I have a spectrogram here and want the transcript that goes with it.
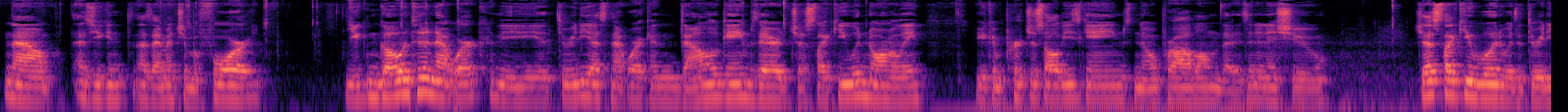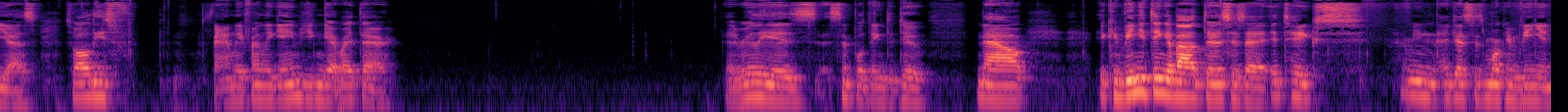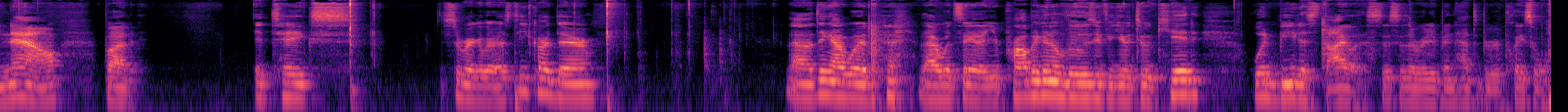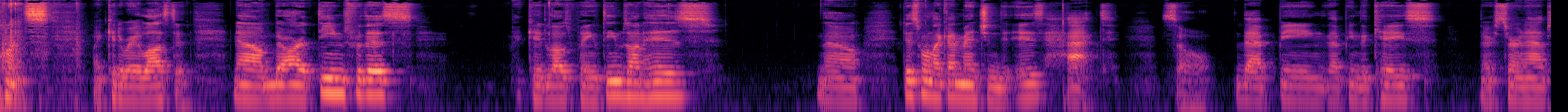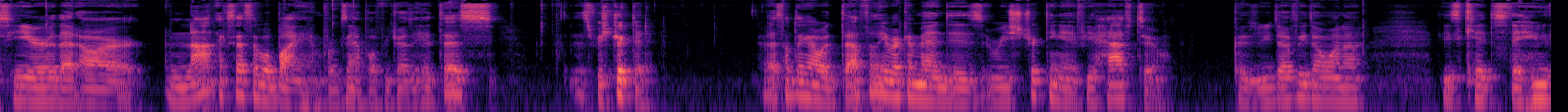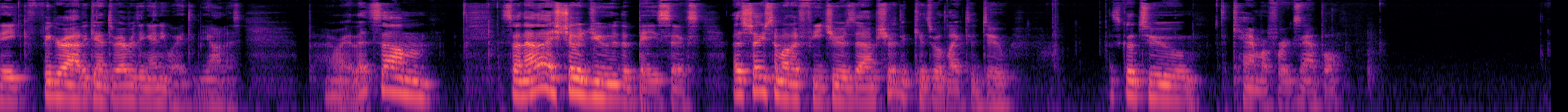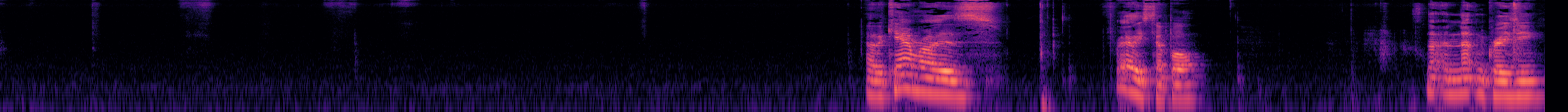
Now, as you can, as I mentioned before, you can go into the network, the 3DS network, and download games there just like you would normally. You can purchase all these games, no problem. That isn't an issue. Just like you would with the 3DS. So all these family-friendly games you can get right there. It really is a simple thing to do. Now, the convenient thing about this is that it takes, I mean, I guess it's more convenient now, but it takes just a regular SD card there. Now, the thing I would I would say that you're probably gonna lose if you give it to a kid would be the stylus. This has already been had to be replaced once. My kid already lost it. Now there are themes for this. Kid loves playing themes on his. Now this one, like I mentioned, is hacked. So that being that being the case, there are certain apps here that are not accessible by him. For example, if he tries to hit this, it's restricted. That's something I would definitely recommend is restricting it if you have to. Because you definitely don't want to, these kids, they, they figure out how to get into everything anyway, to be honest. All right, let's, um, so now that I showed you the basics, let's show you some other features that I'm sure the kids would like to do. Let's go to the camera, for example. Now the camera is fairly simple. It's nothing, nothing crazy.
